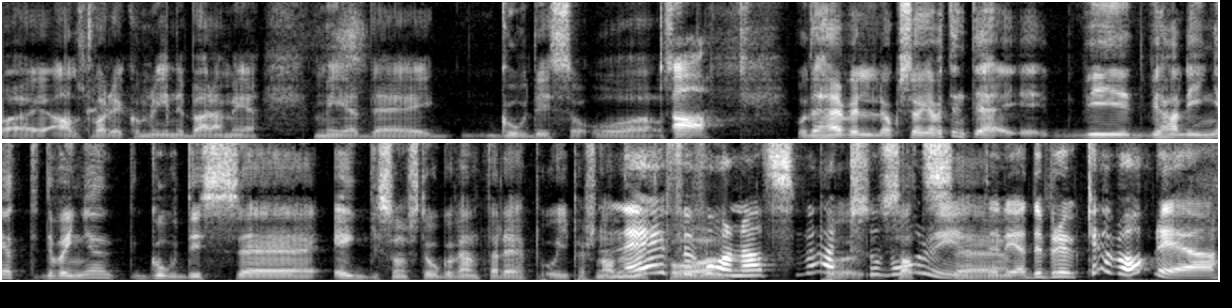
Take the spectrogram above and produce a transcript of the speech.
och eh, allt vad det kommer innebära med, med eh, godis och, och, och sånt. Ja. Och det här är väl också, jag vet inte, eh, vi, vi hade inget, det var inget godisägg som stod och väntade på, i personalrummet Nej, på... förvånansvärt på så var Sats, det ju inte eh, det. Det brukar vara det.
